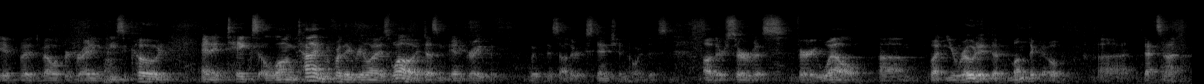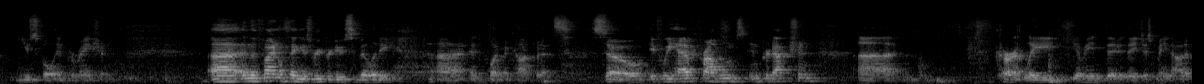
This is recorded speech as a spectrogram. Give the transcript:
if a developer's writing a piece of code and it takes a long time before they realize, well, it doesn't integrate with, with this other extension or this other service very well, um, but you wrote it a month ago, uh, that's not useful information. Uh, and the final thing is reproducibility uh, and deployment confidence. So if we have problems in production, uh, currently, I mean, they, they just may not have,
